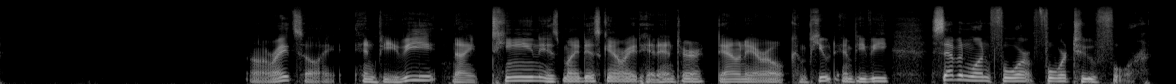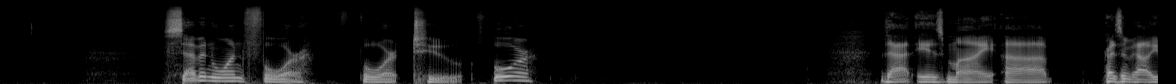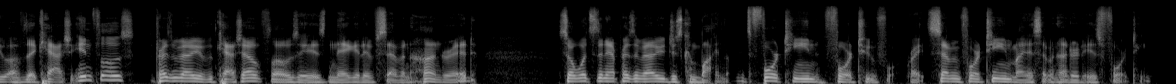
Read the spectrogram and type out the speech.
All right, so I, NPV 19 is my discount rate. Hit enter, down arrow, compute NPV 714424. 714424 That is my uh, present value of the cash inflows. The present value of the cash outflows is negative 700. So what's the net present value? Just combine them. It's 14,424, right? 714 minus 700 is 14.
